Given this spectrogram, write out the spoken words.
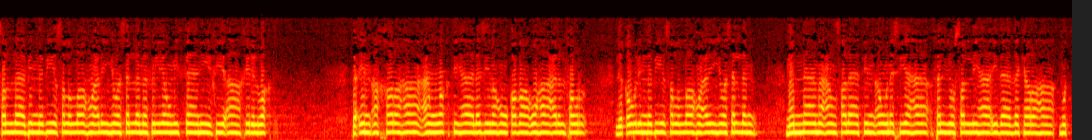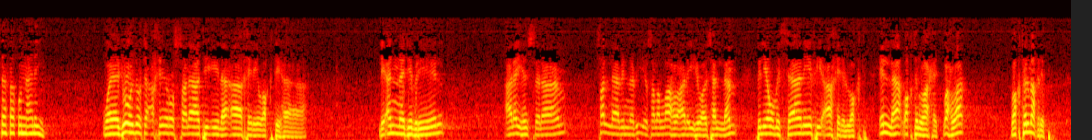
صلى بالنبي صلى الله عليه وسلم في اليوم الثاني في آخر الوقت. فإن أخرها عن وقتها لزمه قضاؤها على الفور لقول النبي صلى الله عليه وسلم من نام عن صلاة أو نسيها فليصلها إذا ذكرها متفق عليه. ويجوز تأخير الصلاة إلى آخر وقتها. لأن جبريل عليه السلام صلى بالنبي صلى الله عليه وسلم في اليوم الثاني في آخر الوقت إلا وقت واحد وهو وقت المغرب.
